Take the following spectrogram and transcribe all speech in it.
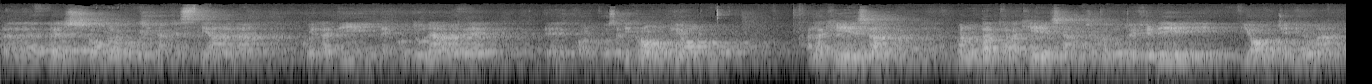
eh, verso la comunità cristiana, quella di ecco, donare eh, qualcosa di proprio alla Chiesa, non tanto alla Chiesa, ma soprattutto ai fedeli di oggi e di domani.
